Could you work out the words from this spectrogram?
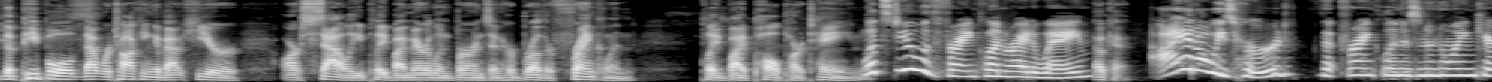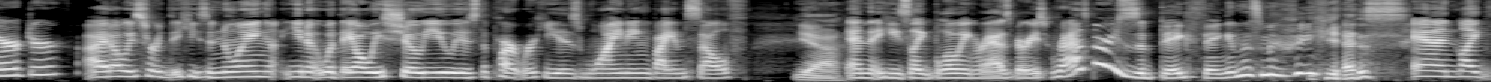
the people that we're talking about here are Sally, played by Marilyn Burns, and her brother Franklin, played by Paul Partain. Let's deal with Franklin right away. Okay. I had always heard that Franklin is an annoying character. I'd always heard that he's annoying. You know, what they always show you is the part where he is whining by himself Yeah. and that he's like blowing raspberries. Raspberries is a big thing in this movie. Yes. And like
